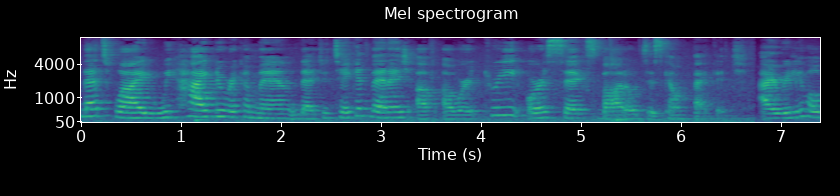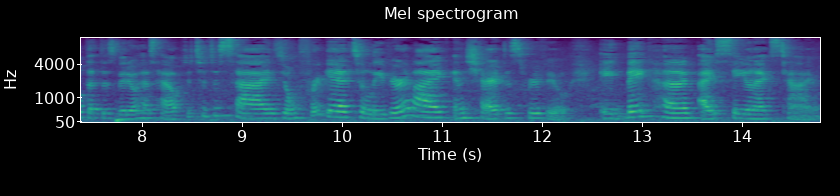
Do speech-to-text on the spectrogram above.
That's why we highly recommend that you take advantage of our 3 or 6 bottle discount package. I really hope that this video has helped you to decide. Don't forget to leave your like and share this review. A big hug. I see you next time.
